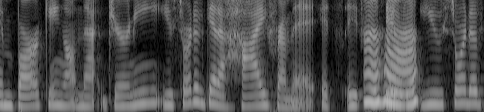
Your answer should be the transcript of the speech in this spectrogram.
embarking on that journey, you sort of get a high from it. It's it, mm-hmm. it you sort of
